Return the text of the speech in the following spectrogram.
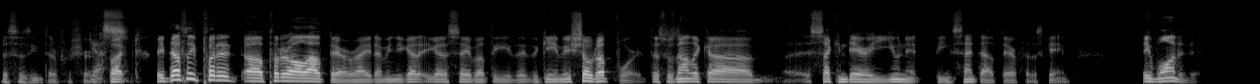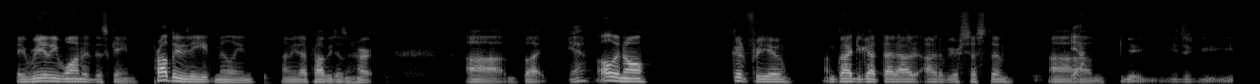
This is Inter for sure. Yes. But they definitely put it uh, put it all out there, right? I mean, you got you got to say about the, the the game. They showed up for it. This was not like a, a secondary unit being sent out there for this game. They wanted it. They really wanted this game. Probably the eight million. I mean, that probably doesn't hurt. Uh, but Yeah. all in all, good for you. I'm glad you got that out out of your system. Um, Yeah. you, you, just- you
